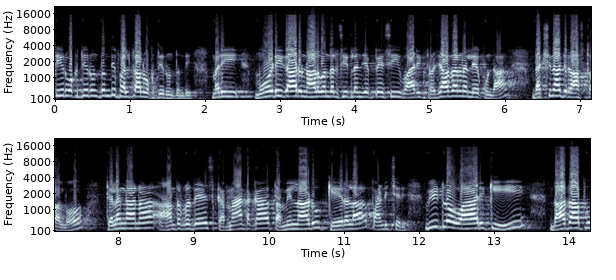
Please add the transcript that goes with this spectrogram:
తీరు ఒక తీరు ఉంటుంది ఫలితాలు ఒక తీరు ఉంటుంది. మరి మోడీ గారు నాలుగు వందల సీట్లు అని చెప్పేసి వారికి ప్రజాదరణ లేకుండా దక్షిణాది రాష్ట్రాల్లో తెలంగాణ ఆంధ్రప్రదేశ్ కర్ణాటక తమిళనాడు కేరళ పాండిచ్చేరి వీటిలో వారికి దాదాపు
